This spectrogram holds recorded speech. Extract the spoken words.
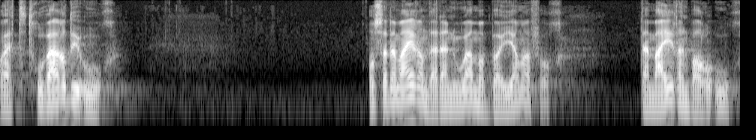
og et troverdig ord og så er det mer enn det. Det er noe jeg må bøye meg for. Det er mer enn bare ord.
